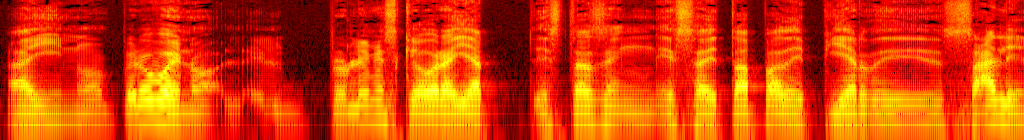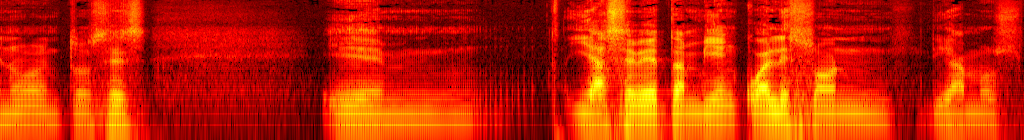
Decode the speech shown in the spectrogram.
ahí, ¿no? Pero bueno, el problema es que ahora ya estás en esa etapa de pierde, sale, ¿no? Entonces, em, ya se ve también cuáles son, digamos,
